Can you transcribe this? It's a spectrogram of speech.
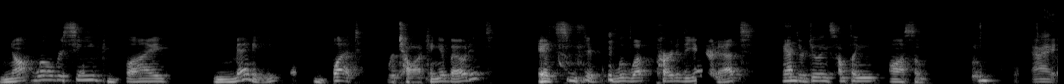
Not well received by many, but we're talking about it. It's it blew up part of the internet, and they're doing something awesome. All right.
